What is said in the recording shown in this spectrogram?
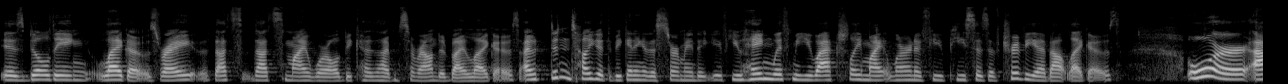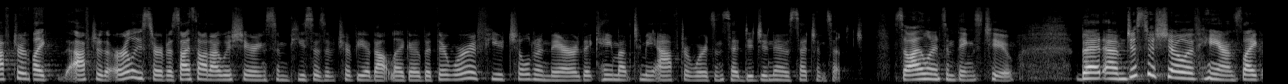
is building Legos. Right? That's that's my world because I'm surrounded by Legos. I didn't tell you at the beginning of the sermon that if you hang with me, you actually might learn a few pieces of trivia about Legos. Or after like after the early service, I thought I was sharing some pieces of trivia about Lego, but there were a few children there that came up to me afterwards and said, "Did you know such and such?" So I learned some things too. But um, just a show of hands, like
